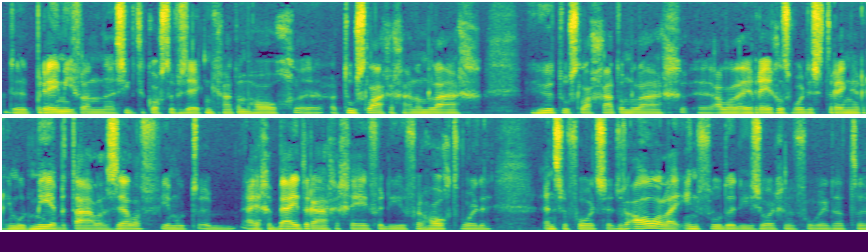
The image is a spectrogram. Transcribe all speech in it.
de premie van ziektekostenverzekering gaat omhoog. toeslagen gaan omlaag huurtoeslag gaat omlaag. Uh, allerlei regels worden strenger. Je moet meer betalen zelf. Je moet uh, eigen bijdragen geven die verhoogd worden. Enzovoorts. Dus allerlei invloeden die zorgen ervoor dat uh,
